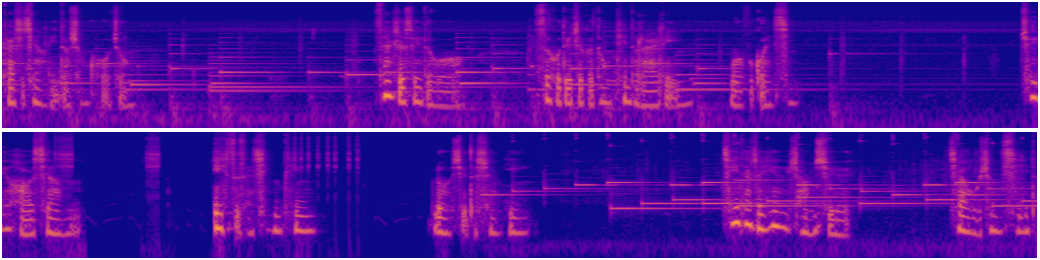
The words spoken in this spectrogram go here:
开始降临到生活中。三十岁的我，似乎对这个冬天的来临漠不关心，却又好像一直在倾听落雪的声音，期待着又一场雪。悄无声息地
